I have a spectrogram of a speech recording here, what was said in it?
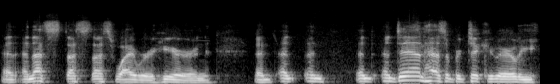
and, and that's that's that's why we're here. And and and and and, and Dan has a particularly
